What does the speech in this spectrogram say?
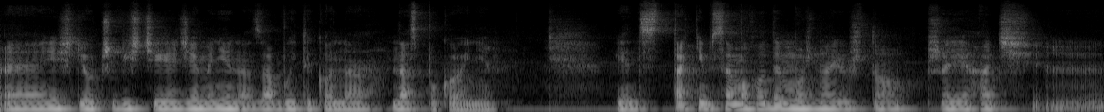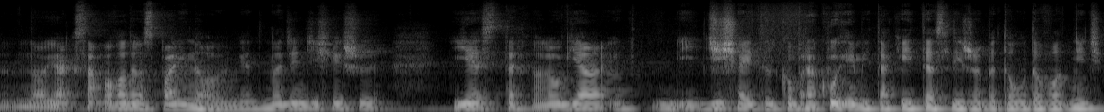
E, jeśli oczywiście jedziemy nie na zabój, tylko na, na spokojnie. Więc takim samochodem można już to przejechać e, no, jak samochodem spalinowym. Więc na dzień dzisiejszy jest technologia i dzisiaj tylko brakuje mi takiej Tesli, żeby to udowodnić,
